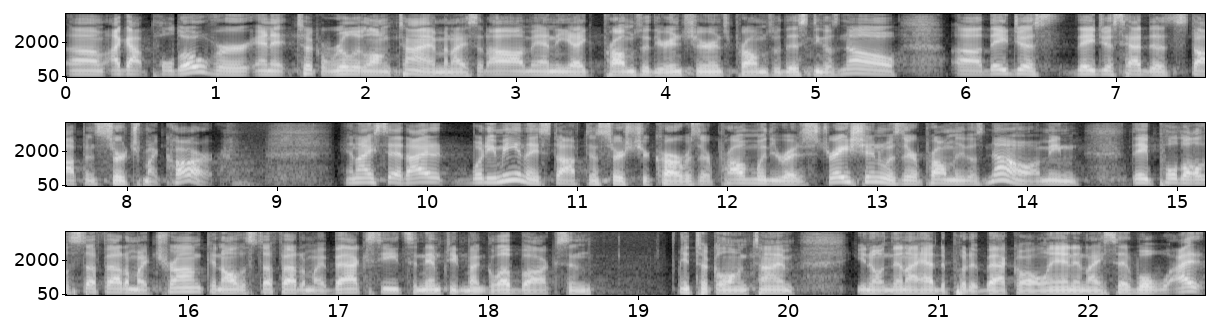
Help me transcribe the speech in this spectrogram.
Um, I got pulled over, and it took a really long time. And I said, Oh man, you like problems with your insurance, problems with this? And he goes, No, they, just, they just had to stop and search my car. And I said, I, What do you mean they stopped and searched your car? Was there a problem with your registration? Was there a problem? He goes, No. I mean, they pulled all the stuff out of my trunk and all the stuff out of my back seats and emptied my glove box. And it took a long time, you know, and then I had to put it back all in. And I said, Well, I,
